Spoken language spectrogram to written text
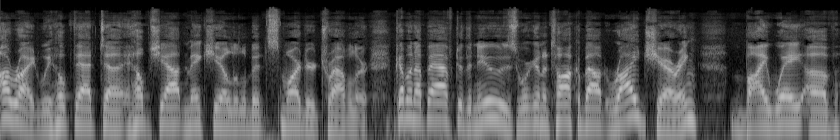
All right, we hope that uh, helps you out and makes you a little bit smarter traveler. Coming up after the news, we're going to talk about ride sharing by way of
